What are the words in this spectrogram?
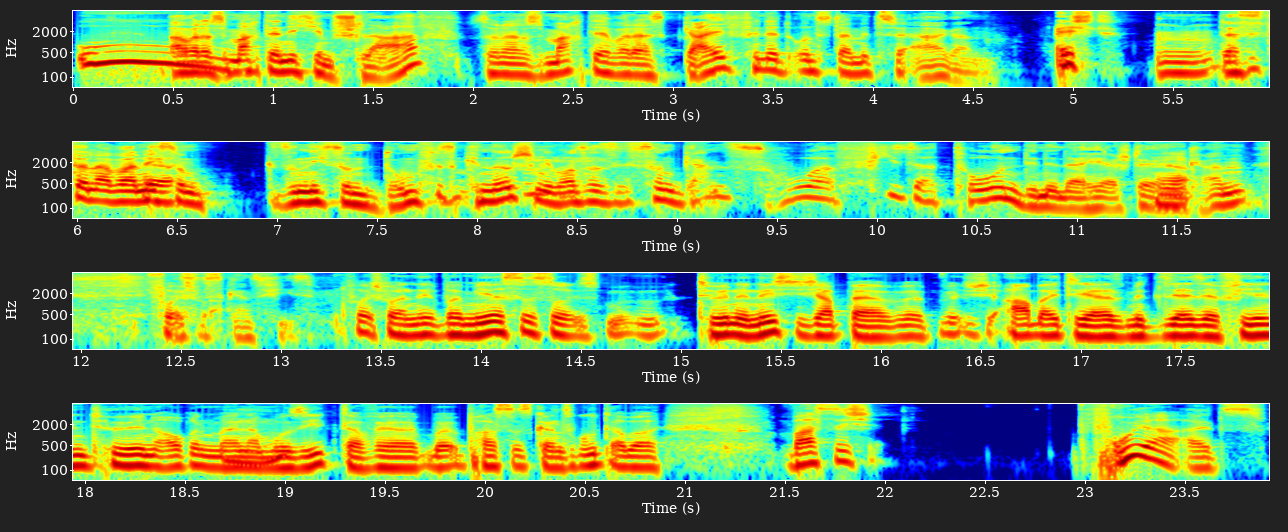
Uh. Aber das macht er nicht im Schlaf, sondern das macht er, weil er es geil findet, uns damit zu ärgern. Echt? Das ist dann aber nicht Ja. so ein so nicht so ein dumpfes Knirschen wie bei uns, das ist so ein ganz hoher, fieser Ton, den er da herstellen Ja. kann. Das Furchtbar. ist ganz fies. Furchtbar. Nee, bei mir ist es so, ich, Töne nicht. Ich habe ja, ich arbeite ja mit sehr, sehr vielen Tönen auch in meiner Mhm. Musik. Dafür passt es ganz gut. Aber was ich früher als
